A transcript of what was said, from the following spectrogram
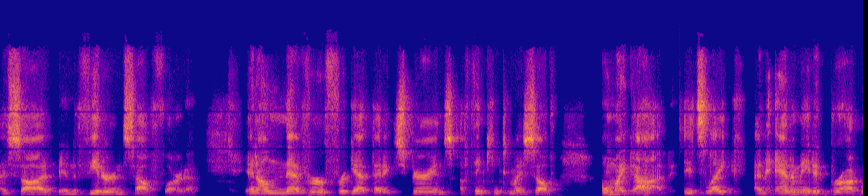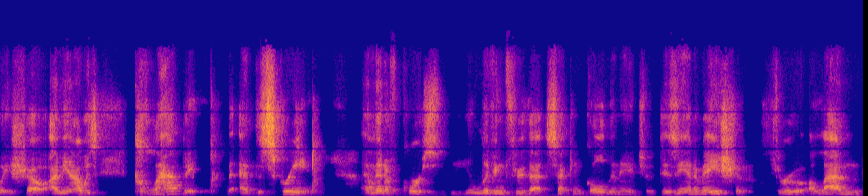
I saw it in a theater in South Florida. And I'll never forget that experience of thinking to myself, oh my God, it's like an animated Broadway show. I mean, I was clapping at the screen. And then, of course, living through that second golden age of Disney animation through Aladdin,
